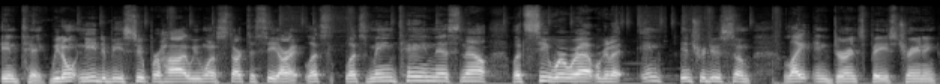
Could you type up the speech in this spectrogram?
intake. We don't need to be super high. We wanna start to see, all right, let's, let's maintain this now. Let's see where we're at. We're gonna in, introduce some light endurance-based training.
